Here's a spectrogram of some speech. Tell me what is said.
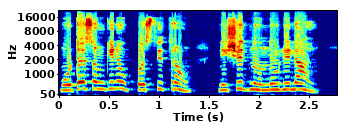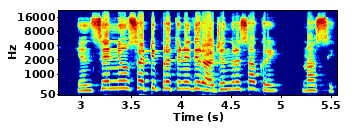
मोठ्या संख्येने उपस्थित राहून निषेध नोंदवलेला आहे. एनसीएन न्यूजसाठी प्रतिनिधी राजेंद्र साखरे नाशिक.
